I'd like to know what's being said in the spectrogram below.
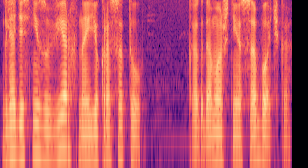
глядя снизу вверх на ее красоту, как домашняя собачка.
